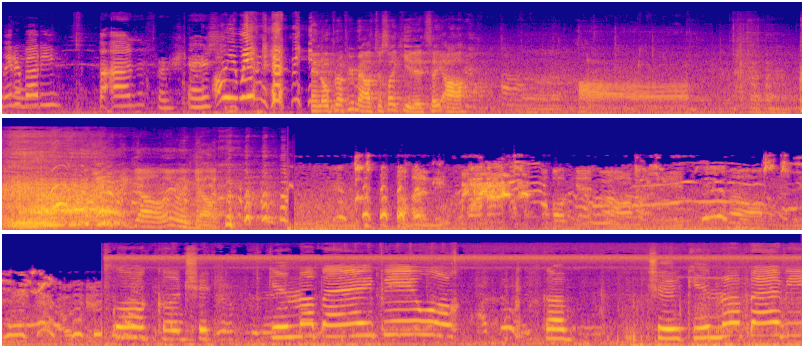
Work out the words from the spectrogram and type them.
Later, buddy. But I was the first. Oh, he waved at me. And open up your mouth just like you did. Say ah. Ah. There we go. There we go. honey. Okay. Oh, honey. Oh, okay. Walk chicken, a baby walk. A chicken, a baby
